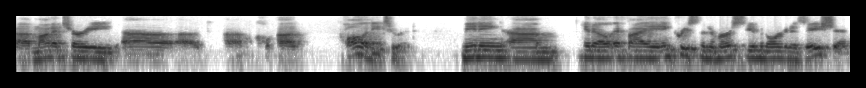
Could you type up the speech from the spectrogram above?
uh, monetary uh, uh, uh, quality to it. Meaning, um, you know, if I increase the diversity of an organization,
